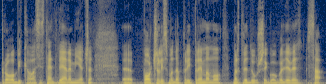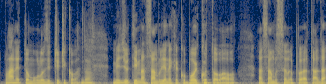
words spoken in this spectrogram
probi kao asistent Dejana Mijača. E, počeli smo da pripremamo mrtve duše Gogoljeve sa Lanetom u ulozi Čičikova. Da. Međutim, ansambl je nekako bojkotovao ansambl SNP tada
